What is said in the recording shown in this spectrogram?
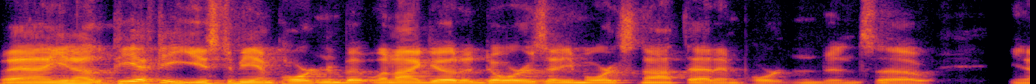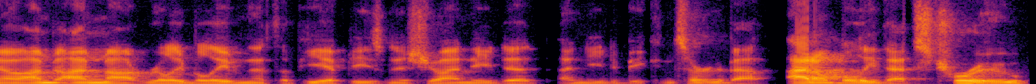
"Well, you know, the PFD used to be important, but when I go to doors anymore, it's not that important." And so you know, I'm I'm not really believing that the PFD is an issue I need to I need to be concerned about. I don't believe that's true,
